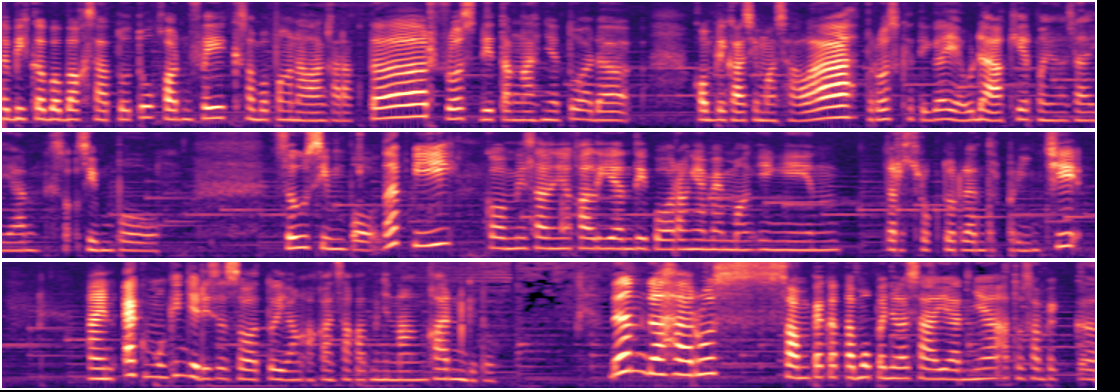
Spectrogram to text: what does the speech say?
lebih ke babak satu tuh konflik sama pengenalan karakter, terus di tengahnya tuh ada komplikasi masalah, terus ketiga ya udah akhir penyelesaian, so simple. So simple. Tapi kalau misalnya kalian tipe orang yang memang ingin terstruktur dan terperinci, 9X mungkin jadi sesuatu yang akan sangat menyenangkan gitu. Dan gak harus sampai ketemu penyelesaiannya atau sampai ke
